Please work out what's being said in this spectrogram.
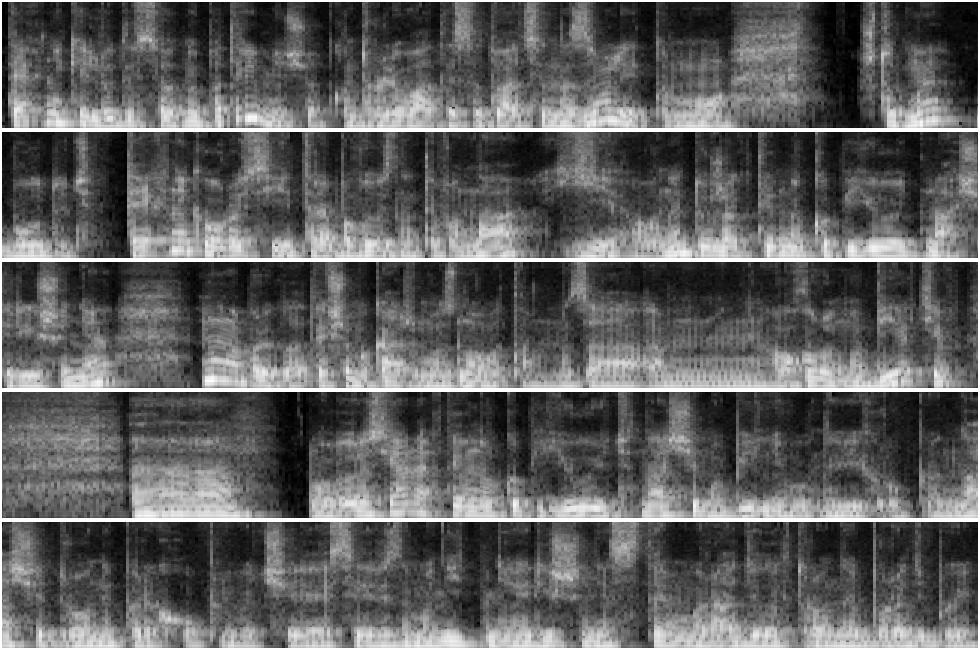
техніки, люди все одно потрібні, щоб контролювати ситуацію на землі. Тому штурми будуть. Техніка у Росії треба визнати, вона є. Вони дуже активно копіюють наші рішення. Ну, наприклад, якщо ми кажемо знову там за охорону об'єктів. Е- Росіяни активно копіюють наші мобільні вогневі групи, наші дрони-перехоплювачі, різноманітні рішення системи радіоелектронної боротьби,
